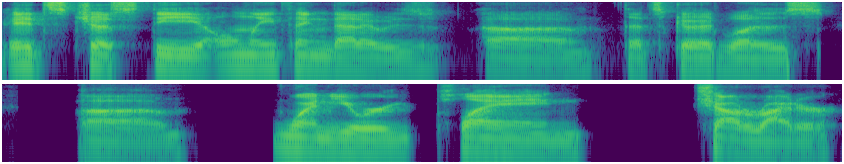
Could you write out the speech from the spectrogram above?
it's just the only thing that it was uh, that's good was uh, when you were playing Shadow Rider,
